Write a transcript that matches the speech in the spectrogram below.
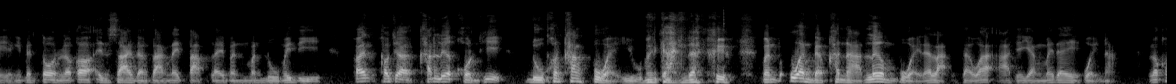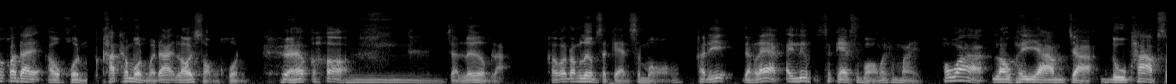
อย่างนี้เป็นต้น แล้วก็เอนไซม์ต่างๆ ในตับอะไรมันมันดูไม่ดี เพราะฉะนั้นเขาจะคัดเลือกคนที่ดูค่อนข้างป่วยอยู่เหมือนกันนะคือ มันอ้วนแบบขนาดเริ่มป่วยแล้วล่ะ แต่ว่าอาจจะยังไม่ได้ป่วยหนัก แล้วเขาก็ได้เอาคนคัดทั้งหมดมาได้ร้อยสองคน แล้วก็อืมจะเริ่มละเขาก็ต้องเริ่มสแกนสมอง คราวนี้อย่างแรกไอ้เรื่องสแกนสมองไว้ทำไม เพราะว่าเราพยายามจะดูภาพส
